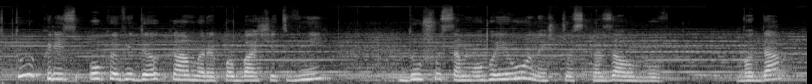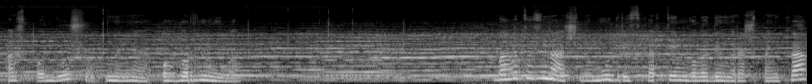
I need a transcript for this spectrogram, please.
хто крізь око відеокамери побачить в ній душу самого Іони, що сказав був вода аж по душу мене огорнула. Багатозначна мудрість картин Володимира Шпанька,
